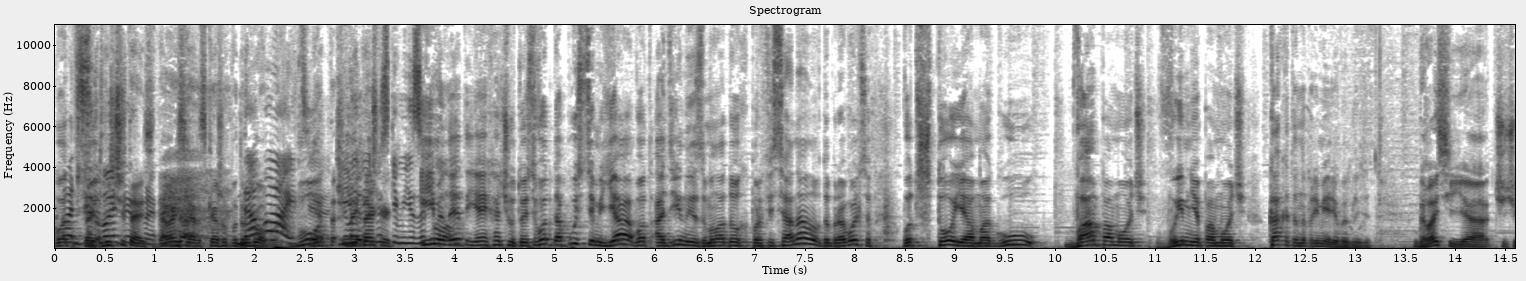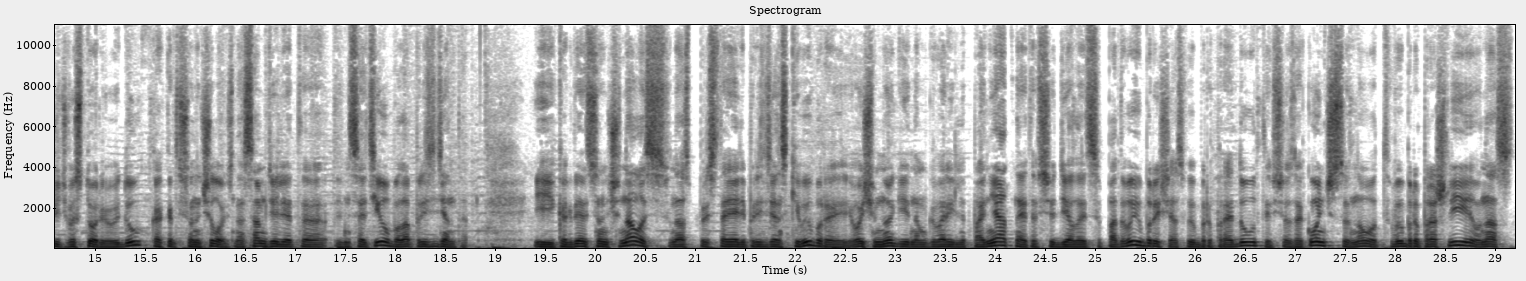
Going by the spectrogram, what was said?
вот, Так, всё. Так, не читайте, давайте я расску по-другому. Давайте, Вот, человеческим языком. Именно это я и хочу. То есть вот, допустим, я вот один из молодых профессионалов, добровольцев. Вот что я могу вам помочь, вы мне помочь? Как это на примере выглядит? Давайте я чуть-чуть в историю уйду, как это все началось. На самом деле, эта инициатива была президента. И когда это все начиналось, у нас предстояли президентские выборы, и очень многие нам говорили, понятно, это все делается под выборы, сейчас выборы пройдут, и все закончится. Но вот выборы прошли, у нас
